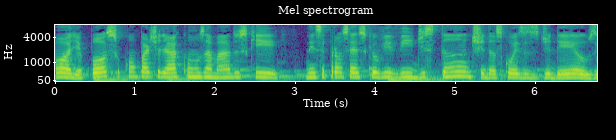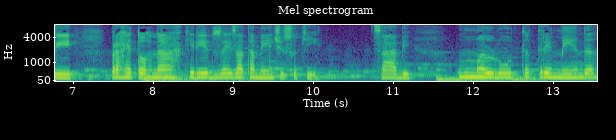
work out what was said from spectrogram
Olha, posso compartilhar com os amados que nesse processo que eu vivi distante das coisas de Deus e para retornar, queridos, é exatamente isso aqui, sabe? uma luta tremenda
